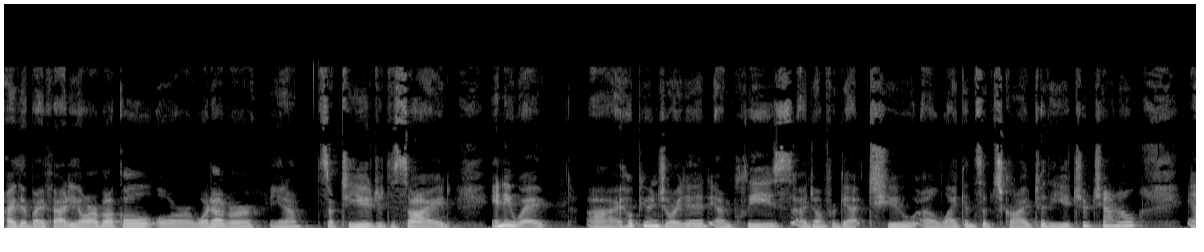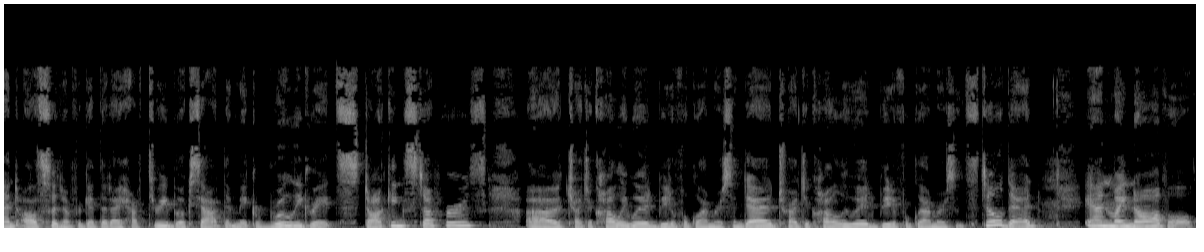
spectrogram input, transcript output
either by Fatty Arbuckle or whatever, you know, it's up to you to decide. Anyway, uh, I hope you enjoyed it, and please uh, don't forget to uh, like and subscribe to the YouTube channel. And also don't forget that I have three books out that make really great stocking stuffers. Uh, Tragic Hollywood, Beautiful, Glamorous, and Dead. Tragic Hollywood, Beautiful, Glamorous, and Still Dead. And my novel,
